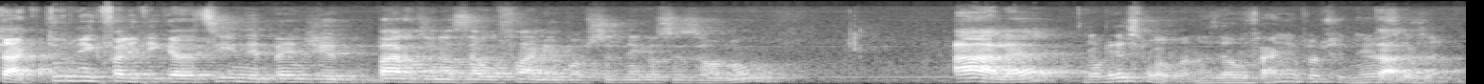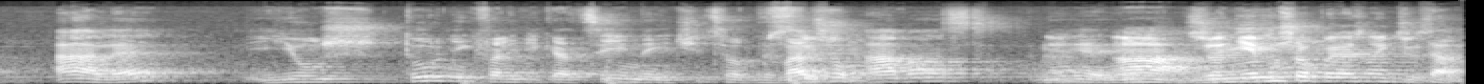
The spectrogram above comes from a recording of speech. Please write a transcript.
tak, turniej kwalifikacyjny będzie bardzo na zaufaniu poprzedniego sezonu, ale, Dobre słowo, na zaufanie poprzedniego tak, sezonu. ale już turniej kwalifikacyjny i ci, co wywalczą awans, nie, nie, nie. A, że nie muszą pojechać na igrzyska. Tak.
